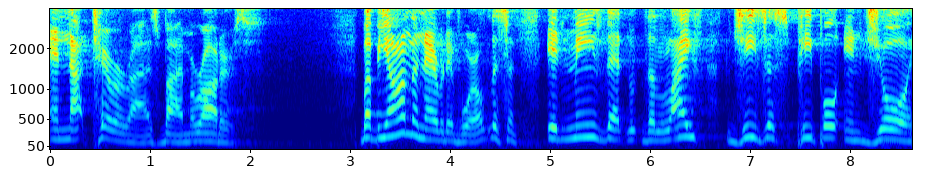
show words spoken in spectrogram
and not terrorized by marauders but beyond the narrative world, listen, it means that the life Jesus people enjoy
